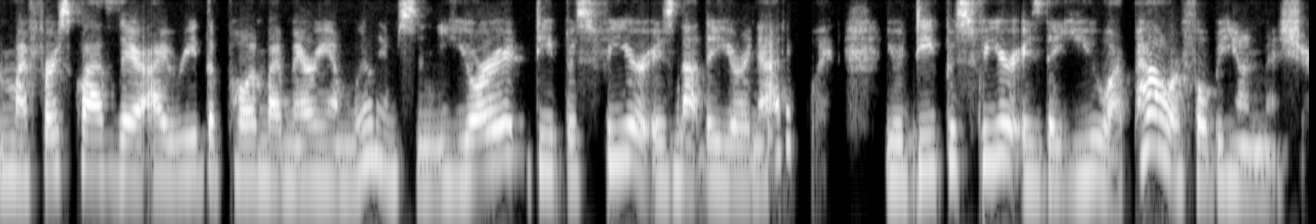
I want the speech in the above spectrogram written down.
my first class there, I read the poem by Marianne Williamson. Your deepest fear is not that you're inadequate. Your deepest fear is that you are powerful beyond measure.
